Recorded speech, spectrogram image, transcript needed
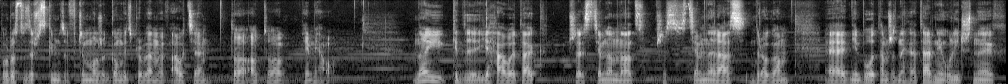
Po prostu ze wszystkim, w czym mogą być problemy w aucie, to auto je miało. No i kiedy jechały tak przez ciemną noc, przez ciemny las drogą, e, nie było tam żadnych latarni ulicznych,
